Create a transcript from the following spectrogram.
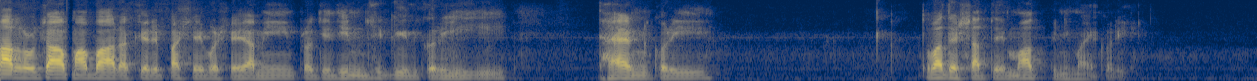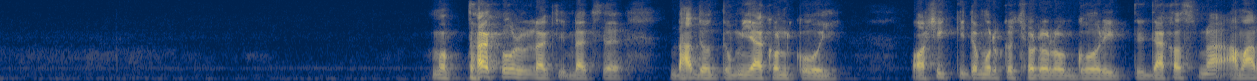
তার রোজা মাবারকের পাশে বসে আমি প্রতিদিন জিকির করি, ধ্যান করি, তোমাদের সাথে মত বিনিময় করি। মুক্তাকুল নাকি ডাকছে দাদু, তুমি এখন কই? অশিক্ষিত মূর্খ ছোট লোক, গরিব, তুই দেখোস না, আমার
